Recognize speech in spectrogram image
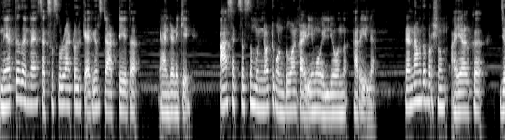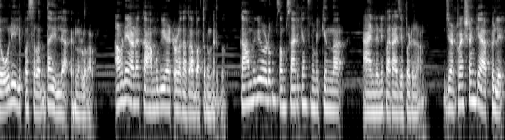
നേരത്തെ തന്നെ സക്സസ്ഫുൾ ആയിട്ട് ഒരു കരിയർ സ്റ്റാർട്ട് ചെയ്ത ആന്റണിക്ക് ആ സക്സസ് മുന്നോട്ട് കൊണ്ടുപോകാൻ കഴിയുമോ ഇല്ലയോ എന്ന് അറിയില്ല. രണ്ടാമത്തെ പ്രശ്നം അയാൾക്ക് ജോലിയിൽ ഇപ്പോൾ ശ്രദ്ധ ഇല്ല എന്നുള്ളതാണ്. അവിടെയാണ് കാമുകിയായിട്ടുള്ള കഥാപാത്രം വരുന്നത്. കാമുകിയോടും സംസാരിക്കാൻ ശ്രമിക്കുന്ന ആന്റണി പരാജയപ്പെടുകയാണ്. ജനറേഷൻ ഗ്യാപ്പിൽ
